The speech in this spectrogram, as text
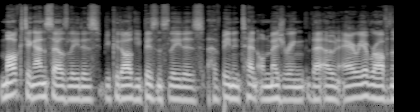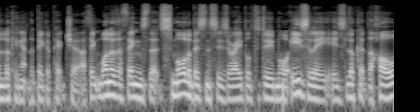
marketing and sales leaders, you could argue business leaders, have been intent on measuring their own area rather than looking at the bigger picture. I think one of the things that smaller businesses are able to do more easily is look at the whole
